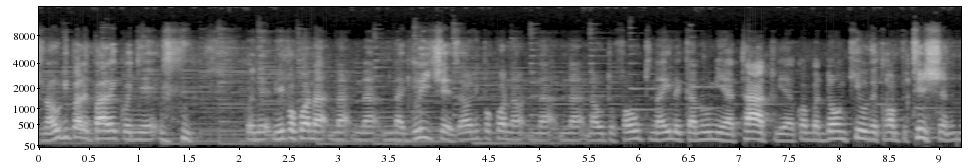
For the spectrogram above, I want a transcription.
Tunarudi pale pale kwenye kwenye nilipokuwa na, na, na, na glitches au nilipokuwa na, na, na, na utofauti na ile kanuni ya tatu ya kwamba don't kill the competition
